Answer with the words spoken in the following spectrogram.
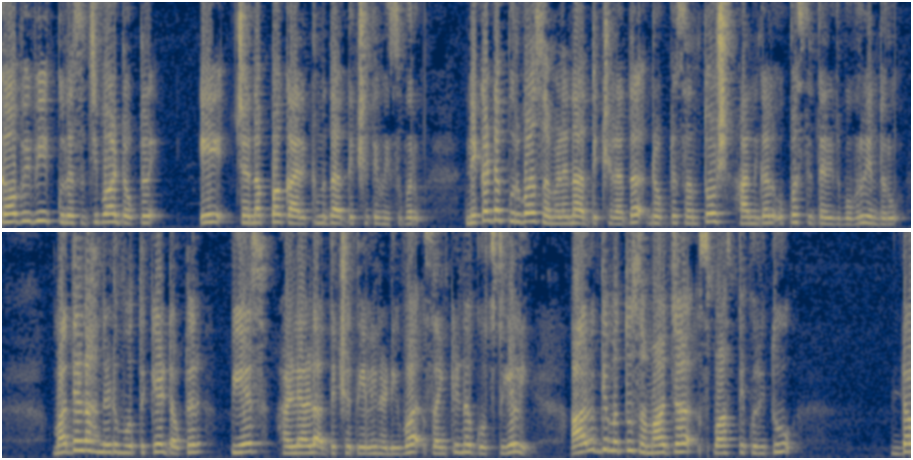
ಕವಿವಿ ಕುಲಸಚಿವ ಡಾಕ್ಟರ್ ಎ ಚನ್ನಪ್ಪ ಕಾರ್ಯಕ್ರಮದ ಅಧ್ಯಕ್ಷತೆ ವಹಿಸುವರು. ನಿಕಟಪೂರ್ವ ಸಮ್ಮೇಳನ ಅಧ್ಯಕ್ಷರಾದ ಡಾಕ್ಟರ್ ಸಂತೋಷ್ ಹಾನಗಲ್ ಉಪಸ್ಥಿತರಿರುವವರು ಎಂದರು. ಮಧ್ಯಾಹ್ನ ಹನ್ನೆರಡು ಮೂವತ್ತಕ್ಕೆ ಡಾ ಪಿಎಸ್ ಹಳ್ಯಾಳ ಅಧ್ಯಕ್ಷತೆಯಲ್ಲಿ ನಡೆಯುವ ಸಂಕೀರ್ಣ ಗೋಷ್ಠಿಯಲ್ಲಿ ಆರೋಗ್ಯ ಮತ್ತು ಸಮಾಜ, ಸ್ವಾಸ್ಥ್ಯ ಕುರಿತು ಡಾ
